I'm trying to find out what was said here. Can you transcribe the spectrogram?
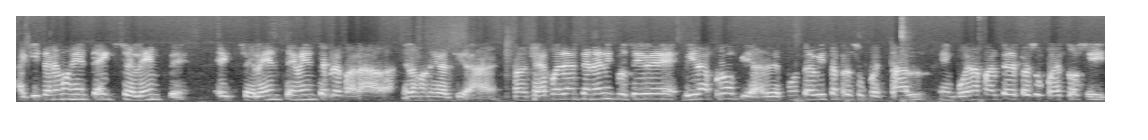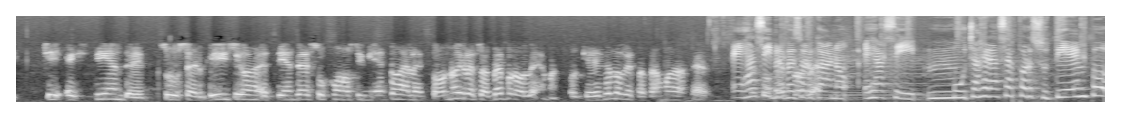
Aquí tenemos gente excelente excelentemente preparada en las universidades. Las universidades pueden tener inclusive vida propia desde el punto de vista presupuestal, en buena parte del presupuesto si, si extiende sus servicios, extiende sus conocimientos al entorno y resuelve problemas, porque eso es lo que tratamos de hacer. Es así, profesor Cano, es así. Muchas gracias por su tiempo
